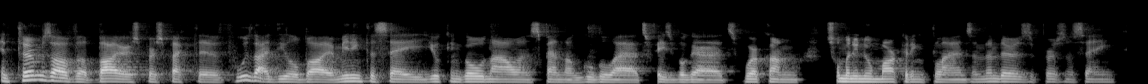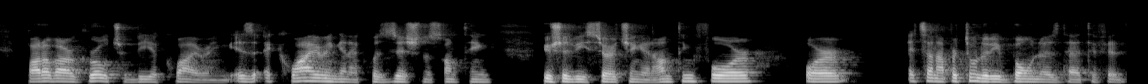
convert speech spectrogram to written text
In terms of a buyer's perspective, who's the ideal buyer? Meaning to say, you can go now and spend on Google ads, Facebook ads, work on so many new marketing plans. And then there's a person saying, part of our growth should be acquiring. Is acquiring an acquisition something you should be searching and hunting for? Or it's an opportunity bonus that if it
